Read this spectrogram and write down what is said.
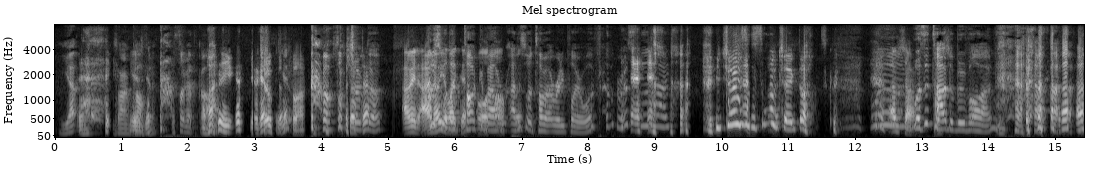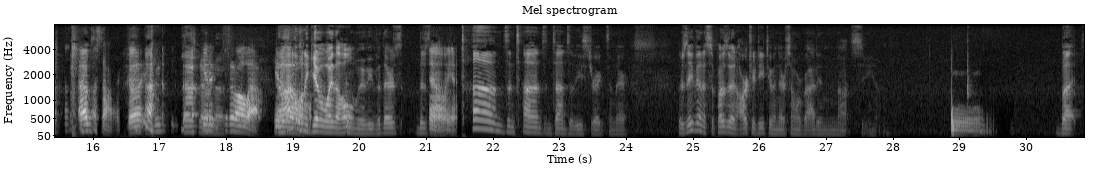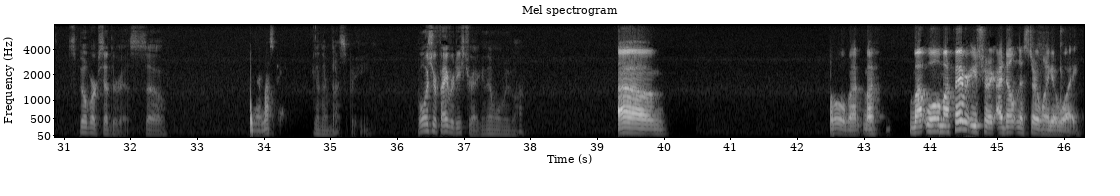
yep. Sorry, I'm coughing. I still got the cough. you good? You okay? Choked You up good? on. I'm so Choked choked up. up. I mean, I, I, know just you want like to talk Deadpool about. and I just want to talk about Ready Player One for the rest of the night. you chose the subject on screen. I'm sorry. Was it time to move on? I'm sorry. Go, you- no, no, get, it, no. get it all out. Get No, it I don't all want to give away the whole movie, but there's there's No, yeah. tons and tons and tons of Easter eggs in there. There's even a supposed an R two D two in there somewhere, but I did not see him. Mm, But Spielberg said there is, so there must be. Then there must be. What was your favorite Easter egg? And then we'll move on. Um. Oh my, my my well my favorite Easter egg I don't necessarily want to give away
